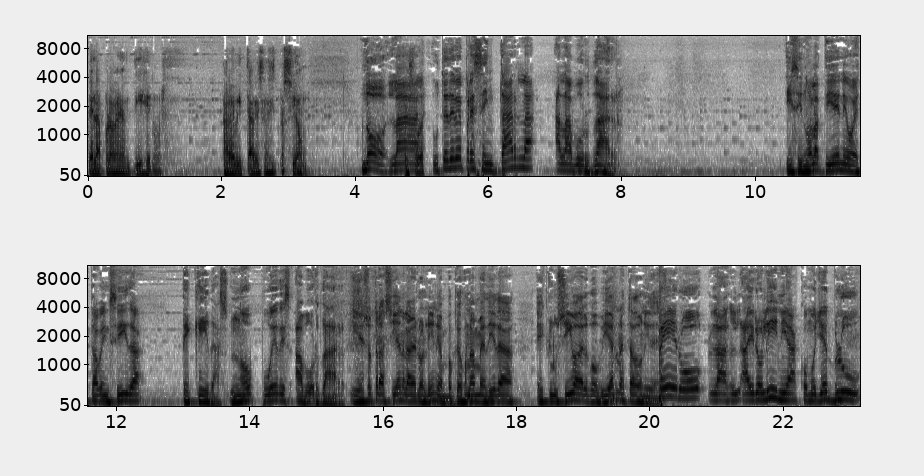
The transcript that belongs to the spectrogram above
de la prueba de antígenos para evitar esa situación. No, la, usted debe presentarla al abordar. Y si no la tiene o está vencida, te quedas. No puedes abordar. Y eso trasciende la aerolínea porque es una medida exclusiva del gobierno estadounidense. Pero las aerolíneas como JetBlue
